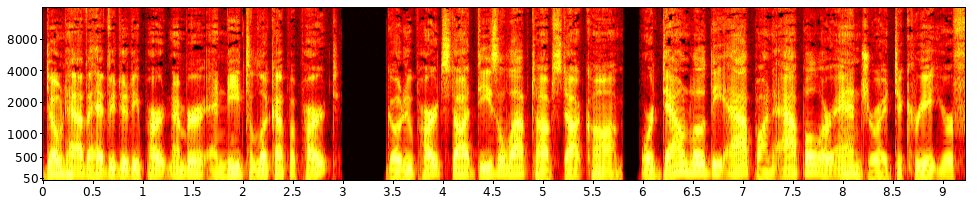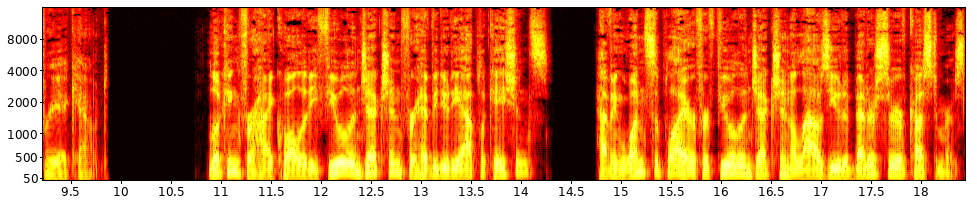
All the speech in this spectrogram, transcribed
Don't have a heavy duty part number and need to look up a part? Go to parts.diesellaptops.com or download the app on Apple or Android to create your free account. Looking for high quality fuel injection for heavy duty applications? Having one supplier for fuel injection allows you to better serve customers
